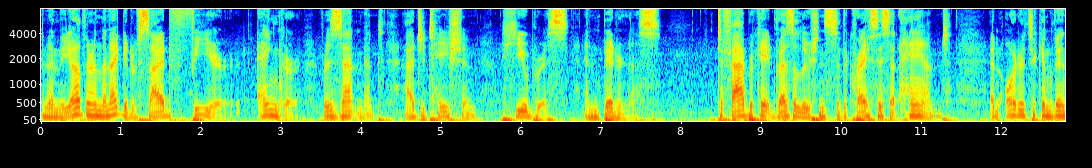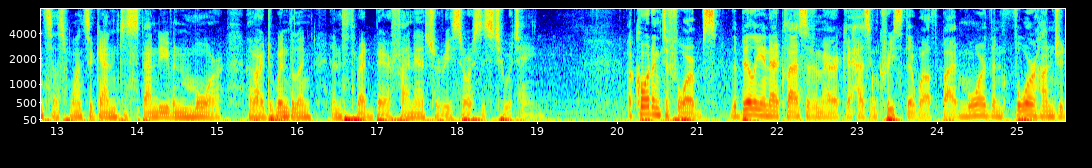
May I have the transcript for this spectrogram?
and in the other in the negative side, fear, anger, resentment, agitation, hubris, and bitterness to fabricate resolutions to the crisis at hand in order to convince us once again to spend even more of our dwindling and threadbare financial resources to attain. According to Forbes, the billionaire class of America has increased their wealth by more than $400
